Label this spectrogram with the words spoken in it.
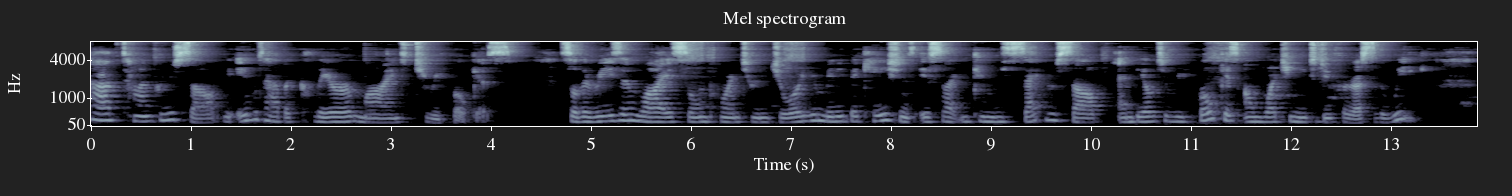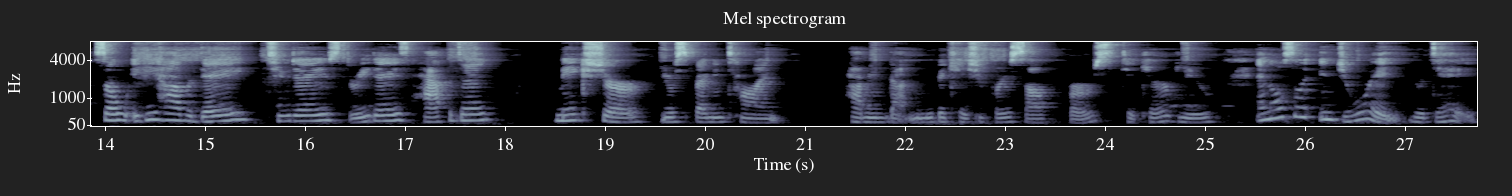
have time for yourself, you're able to have a clearer mind to refocus. So the reason why it's so important to enjoy your mini vacations is so that you can reset yourself and be able to refocus on what you need to do for the rest of the week. So if you have a day, two days, three days, half a day, make sure you're spending time having that mini vacation for yourself first. Take care of you and also enjoy your day.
